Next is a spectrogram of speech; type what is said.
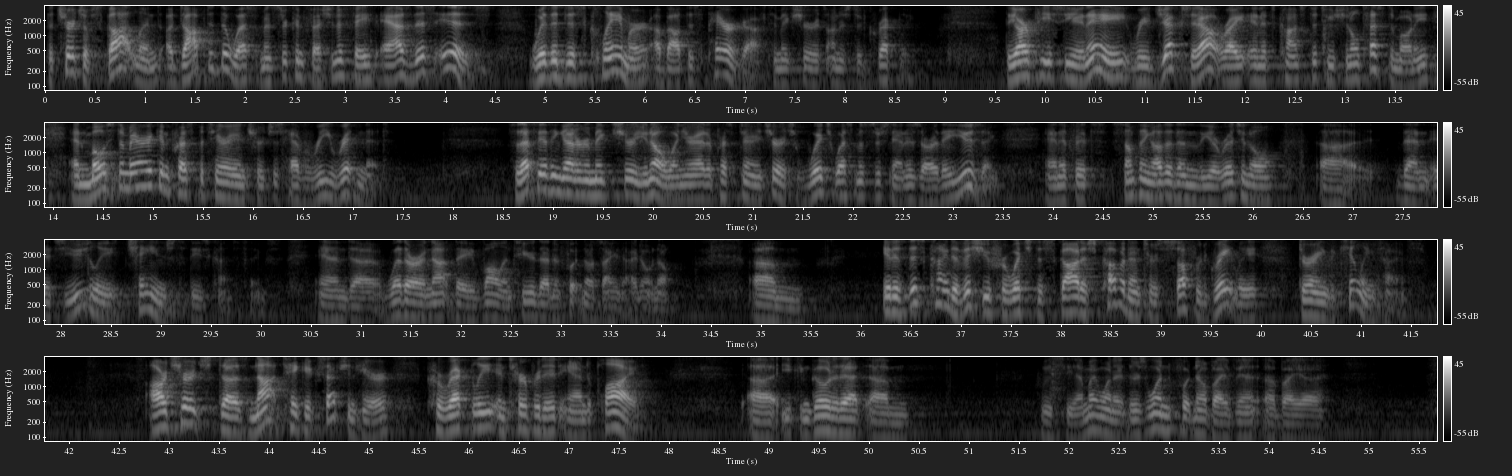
The Church of Scotland adopted the Westminster Confession of Faith as this is, with a disclaimer about this paragraph to make sure it's understood correctly. The RPCNA rejects it outright in its constitutional testimony, and most American Presbyterian churches have rewritten it. So that's the other thing you got to make sure you know when you're at a Presbyterian church which Westminster standards are they using. And if it's something other than the original, uh, then it's usually changed these kinds of things. And uh, whether or not they volunteered that in footnotes, I, I don't know. Um, it is this kind of issue for which the Scottish Covenanters suffered greatly during the killing times. Our church does not take exception here, correctly interpreted and applied. Uh, you can go to that. Um, let me see. I might want to. There's one footnote by uh, by. Uh,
